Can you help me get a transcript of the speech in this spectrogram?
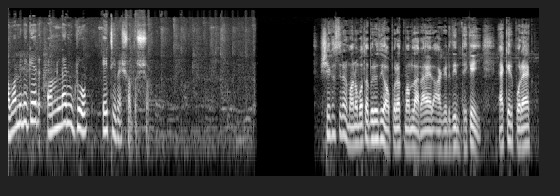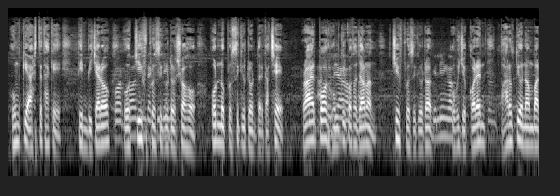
আওয়ামী লীগের অনলাইন গ্রুপ এই টিমের সদস্য। শেখ হাসিনার মানবতা বিরোধী অপরাধ মামলা রায়ের আগের দিন থেকেই একের পর এক হুমকি আসতে থাকে তিন বিচারক ও চিফ প্রসিকিউটর সহ অন্য প্রসিকিউটরদের কাছে। রায়ের পর হুমকির কথা জানান চিফ প্রসিকিউটর। অভিযোগ করেন ভারতীয় নাম্বার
